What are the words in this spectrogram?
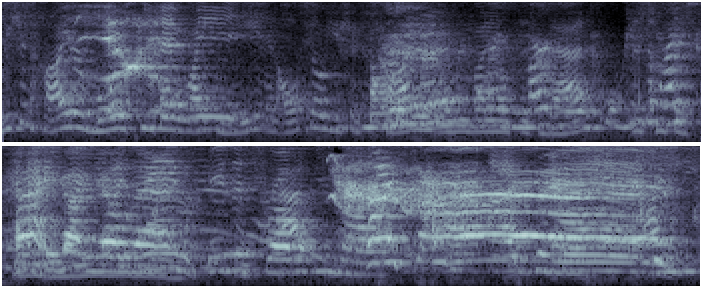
we should hire more people like me, and also you should fire everybody else that's Martin, bad. we'll get some ice cream. Hey, got yelled at. He's in As trouble. you know, Ice cream! I'm the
